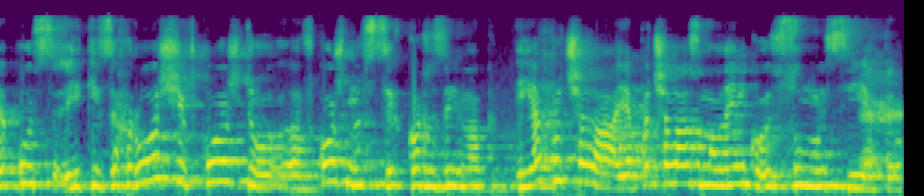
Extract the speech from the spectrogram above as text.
якусь якісь гроші в кожну в кожну з цих корзинок. І я почала. Я почала з маленької суми сіяти.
